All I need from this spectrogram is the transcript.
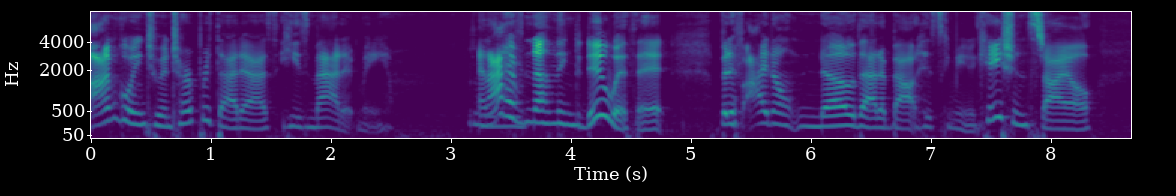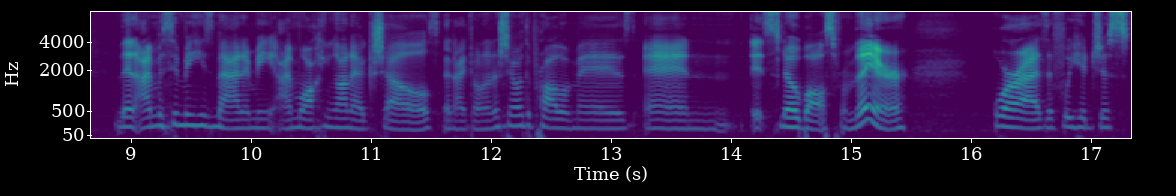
I'm going to interpret that as he's mad at me. Mm-hmm. And I have nothing to do with it. But if I don't know that about his communication style, then I'm assuming he's mad at me. I'm walking on eggshells and I don't understand what the problem is. And it snowballs from there. Whereas if we had just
